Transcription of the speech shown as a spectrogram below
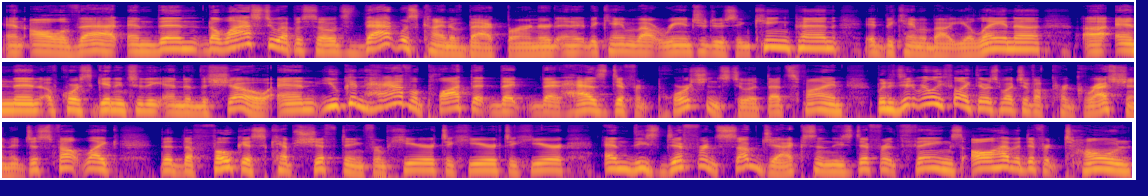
and all of that. And then the last two episodes, that was kind of backburnered and it became about reintroducing Kingpin. It became about Yelena. Uh, and then, of course, getting to the end of the show. And you can have a plot that, that, that has different portions to it. That's fine. But it didn't really feel like there was much of a progression. It just felt like the, the focus kept shifting from here to here to here. And these different subjects and these different things all have a different tone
